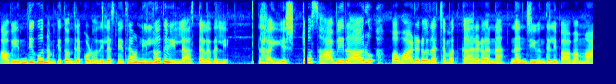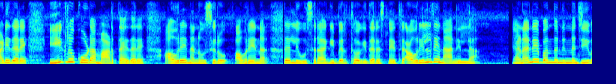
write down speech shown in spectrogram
ಅವು ಎಂದಿಗೂ ನಮಗೆ ತೊಂದರೆ ಕೊಡೋದಿಲ್ಲ. ಸ್ನೇಹಿತರೆ, ಅವ್ನು ನಿಲ್ಲೋದೂ ಇಲ್ಲ ಆ ಸ್ಥಳದಲ್ಲಿ. ಅಂತಹ ಎಷ್ಟೋ ಸಾವಿರಾರು ಪವಾಡಗಳನ್ನು, ಚಮತ್ಕಾರಗಳನ್ನು ನನ್ನ ಜೀವನದಲ್ಲಿ ಬಾಬಾ ಮಾಡಿದ್ದಾರೆ. ಈಗಲೂ ಕೂಡ ಮಾಡ್ತಾ ಇದ್ದಾರೆ. ಅವರೇ ನನ್ನ ಉಸಿರು, ಅವರೇ ನನ್ನಲ್ಲಿ ಉಸಿರಾಗಿ ಬೆರ್ತೋಗಿದ್ದಾರೆ ಸ್ನೇಹಿತರೆ. ಅವರಿಲ್ಲದೆ ನಾನಿಲ್ಲ. ಹೆಣನೇ ಬಂದು ನಿನ್ನ ಜೀವ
